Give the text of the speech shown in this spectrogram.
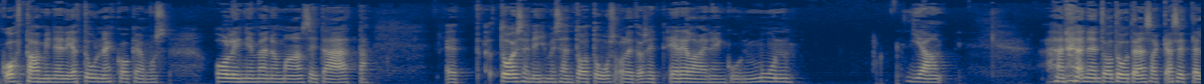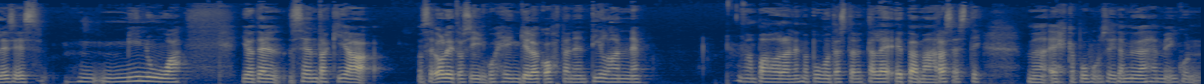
kohtaaminen ja tunnekokemus oli nimenomaan sitä, että, että toisen ihmisen totuus oli tosi erilainen kuin mun. Ja hänen totuutensa käsitteli siis minua, joten sen takia se oli tosi niin kuin henkilökohtainen tilanne. Mä pahoillani, että mä puhun tästä nyt tälle epämääräisesti. Mä ehkä puhun siitä myöhemmin, kun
